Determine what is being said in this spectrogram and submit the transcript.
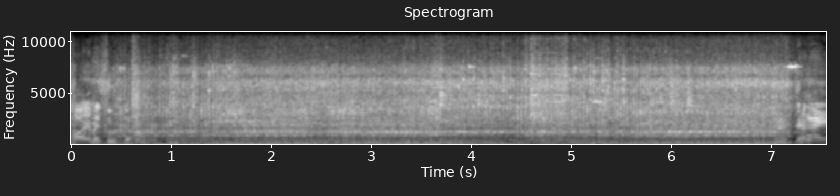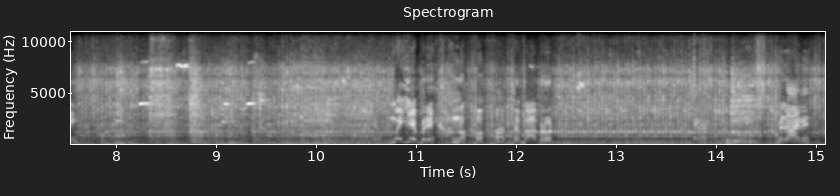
ถอยไม่สุดอะยังไง ไม่เหยียบเบรกเขาหนอสบายรถ ไม่ได้นี่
